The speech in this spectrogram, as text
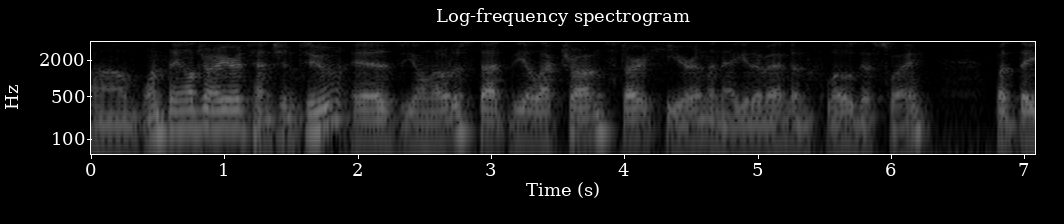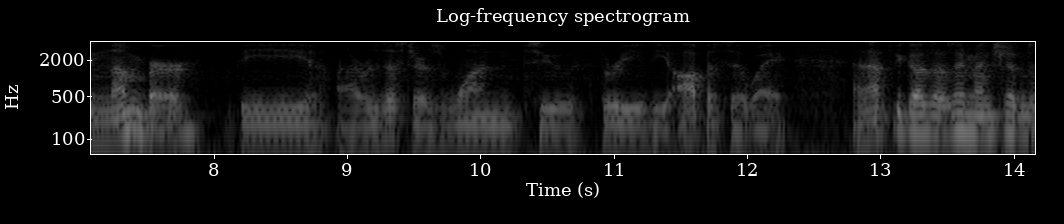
Um, one thing I'll draw your attention to is you'll notice that the electrons start here in the negative end and flow this way, but they number the uh, resistors 1, 2, 3 the opposite way. And that's because, as I mentioned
